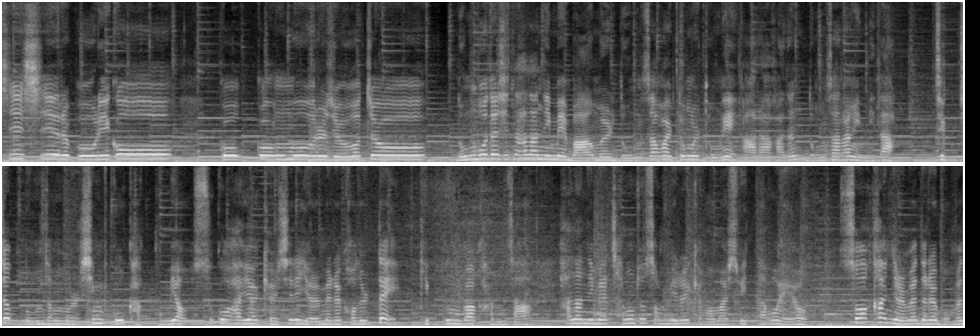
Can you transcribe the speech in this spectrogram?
씨씨를 뿌리고 꼭꼭 물을 주었죠. 농부 대신 하나님의 마음을 농사 활동을 통해 알아가는 농사랑입니다. 직접 농작물을 심고 가꾸며 수고하여 결실의 열매를 거둘 때 기쁨과 감사, 하나님의 창조 섭리를 경험할 수 있다고 해요. 수확한 열매들을 보면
